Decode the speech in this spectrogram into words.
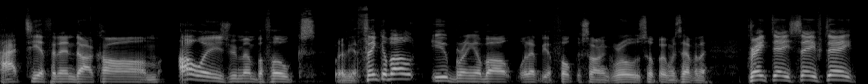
at TFNN.com. Always remember, folks, whatever you think about, you bring about. Whatever you focus on grows. Hope everyone's having a great day, safe day.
